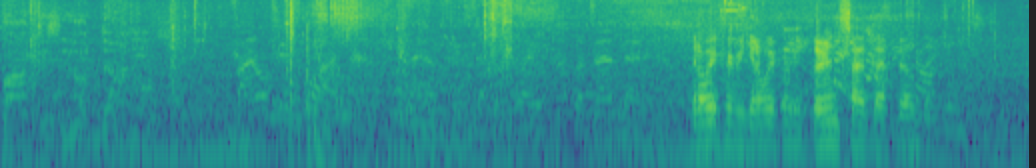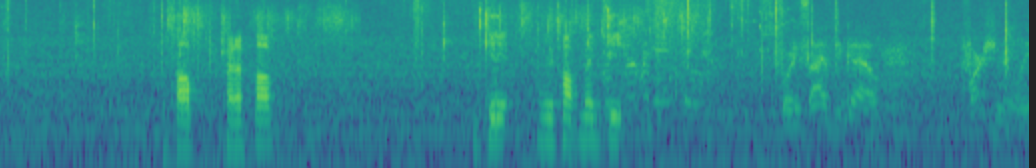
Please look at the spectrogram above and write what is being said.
part is not done. Final two squads. Second place. Let's end this. Get away from me! Get away from me! They're inside that building. Pop, trying to pop. Get, let me pop med kit. 45 to go. Fortunately,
